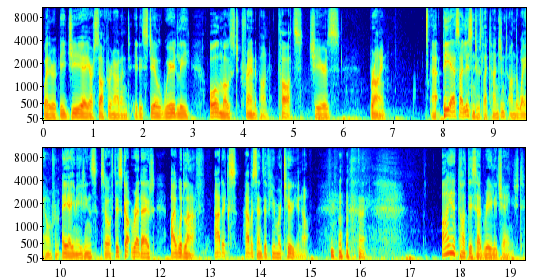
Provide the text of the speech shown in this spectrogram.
whether it be GAA or soccer in Ireland, it is still weirdly almost frowned upon. Thoughts? Cheers, Brian. Uh, P.S. I listened to a slight tangent on the way home from AA meetings, so if this got read out, I would laugh. Addicts have a sense of humour too, you know. I had thought this had really changed.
